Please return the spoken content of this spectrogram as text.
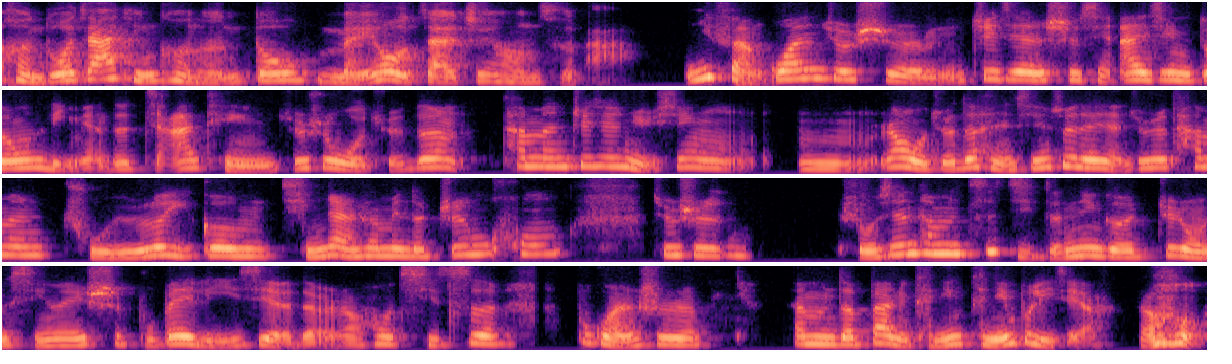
很多家庭可能都没有在这样子吧。你反观就是这件事情，爱敬东里面的家庭，就是我觉得他们这些女性，嗯，让我觉得很心碎的一点，就是他们处于了一个情感上面的真空。就是首先他们自己的那个这种行为是不被理解的，然后其次，不管是他们的伴侣，肯定肯定不理解啊，然后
